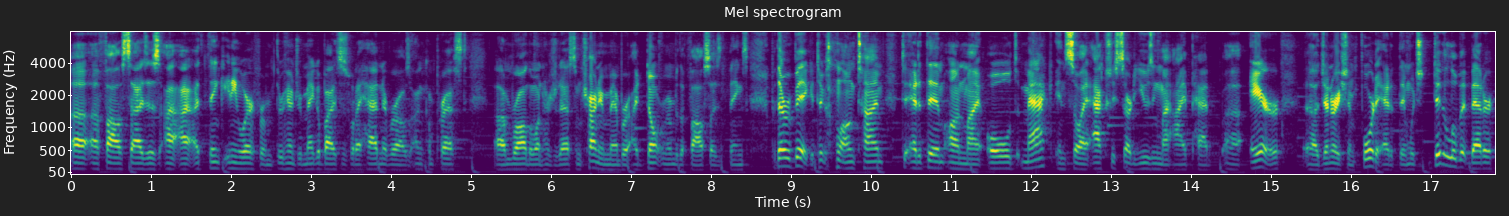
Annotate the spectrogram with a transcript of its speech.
uh, uh, file sizes, I, I, think anywhere from 300 megabytes is what I had whenever I was uncompressed um, raw on the 100S. I'm trying to remember. I don't remember the file size of things, but they were big. It took a long time to edit them on my old Mac, and so I actually started using my iPad uh, Air uh, Generation 4 to edit them, which did a little bit better,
